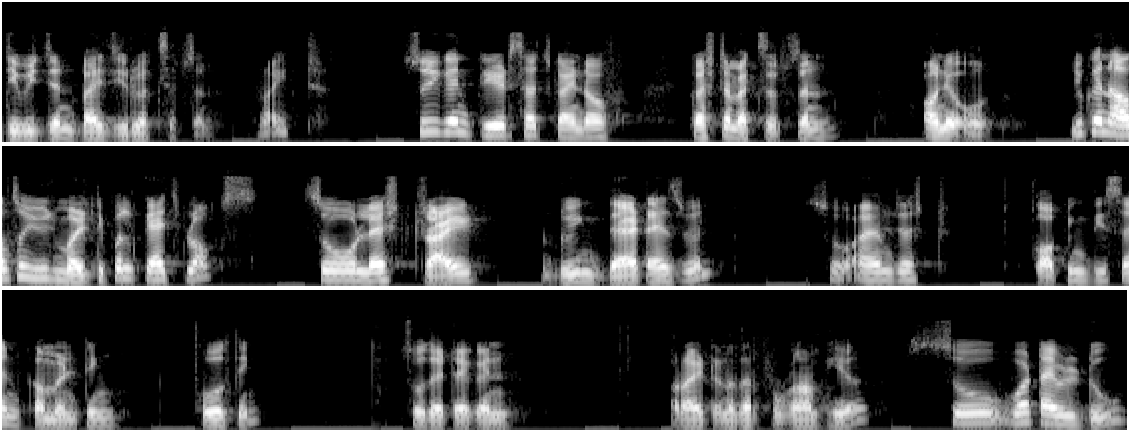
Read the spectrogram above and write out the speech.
division by 0 exception right? So you can create such kind of custom exception on your own. You can also use multiple catch blocks. So let's try doing that as well. So I am just copying this and commenting whole thing so that I can write another program here. So what I will do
